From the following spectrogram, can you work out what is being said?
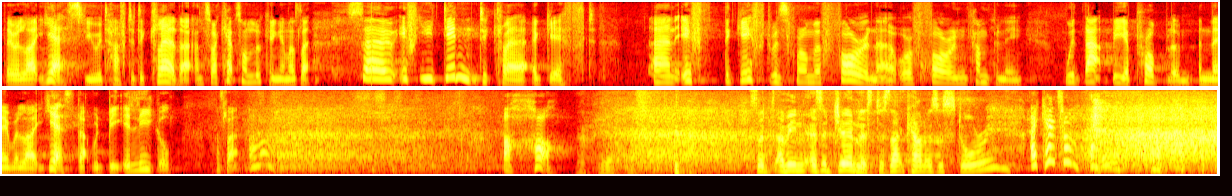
they were like, yes, you would have to declare that. And so I kept on looking and I was like, so if you didn't declare a gift, and if the gift was from a foreigner or a foreign company, would that be a problem? And they were like, yes, that would be illegal. I was like, oh. Aha. Yeah. so, I mean, as a journalist, does that count as a story? I kept on.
